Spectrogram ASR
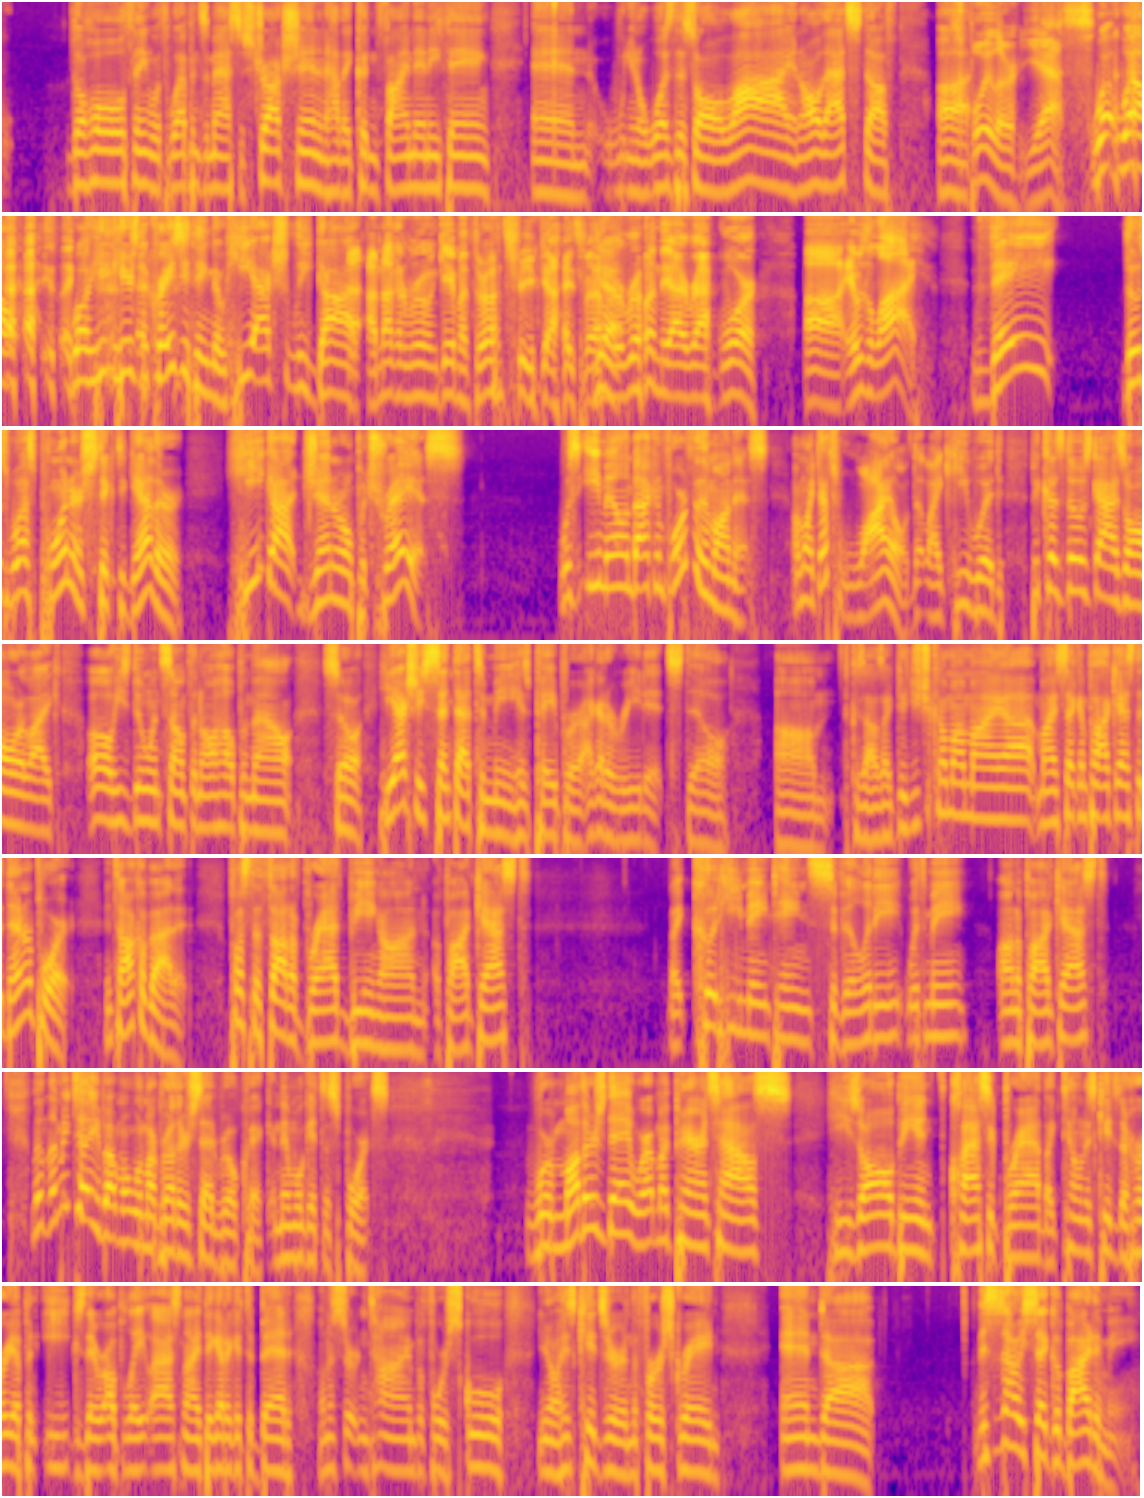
the whole thing with weapons of mass destruction and how they couldn't find anything and you know was this all a lie and all that stuff. Uh, Spoiler, yes. well, well, well. He, here's the crazy thing though. He actually got I'm not going to ruin Game of Thrones for you guys, but I'm going to ruin the Iraq War. Uh, it was a lie. they those West Pointers stick together. He got General Petraeus was emailing back and forth with him on this. I'm like, that's wild that like he would because those guys all are like, oh, he's doing something, I'll help him out. So he actually sent that to me, his paper. I got to read it still. Um, because I was like, dude, you should come on my uh, my second podcast, the Den Report, and talk about it. Plus the thought of Brad being on a podcast, like, could he maintain civility with me on a podcast? Let, let me tell you about what my brother said real quick, and then we'll get to sports. We're Mother's Day. We're at my parents' house. He's all being classic Brad, like telling his kids to hurry up and eat because they were up late last night. They got to get to bed on a certain time before school. You know, his kids are in the first grade. And uh, this is how he said goodbye to me.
